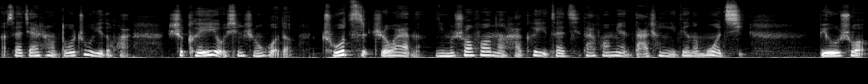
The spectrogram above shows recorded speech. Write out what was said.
呢，再加上多注意的话，是可以有性生活的。除此之外呢，你们双方呢，还可以在其他方面达成一定的默契，比如说。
